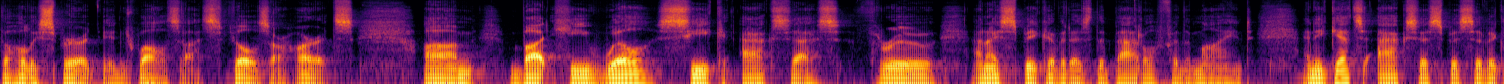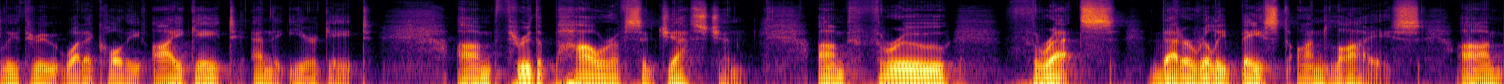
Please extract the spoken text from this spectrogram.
The Holy Spirit indwells us, fills our hearts. Um, but he will seek access through, and I speak of it as the battle for the mind. And he gets access specifically through what I call the eye gate and the ear gate, um, through the power of suggestion, um, through threats that are really based on lies. Um,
